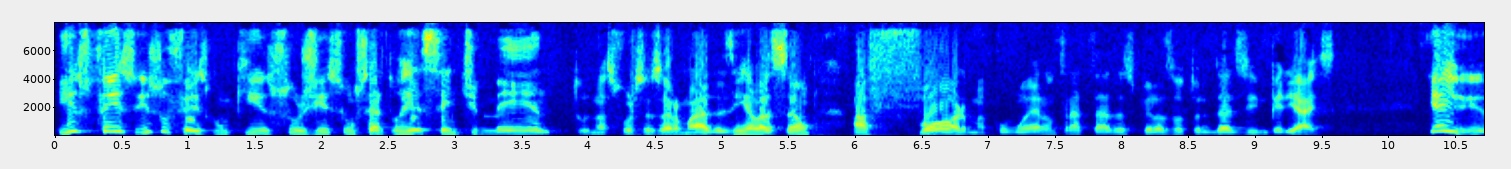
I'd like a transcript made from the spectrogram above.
Isso fez, isso fez com que surgisse um certo ressentimento nas Forças Armadas em relação à forma como eram tratadas pelas autoridades imperiais. E aí,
